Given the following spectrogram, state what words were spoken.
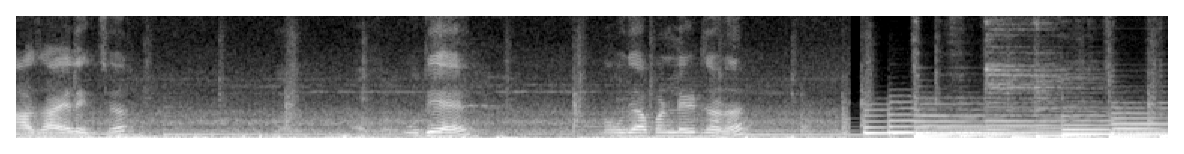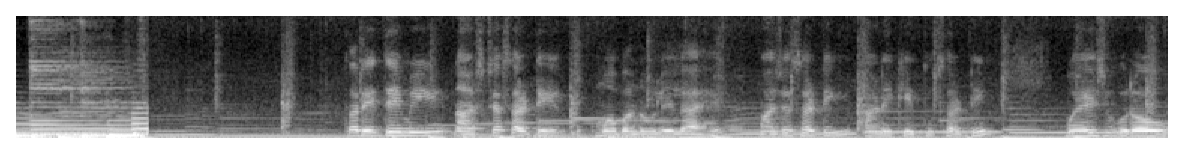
आज आहे लेक्चर? उद्या आहे? मग उद्या आपण लेट जाणार. तर इथे मी नाश्त्यासाठी उपमा बनवलेला आहे. माझ्यासाठी आणि केतूसाठी. महेश गुरव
